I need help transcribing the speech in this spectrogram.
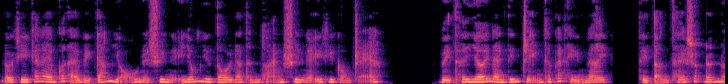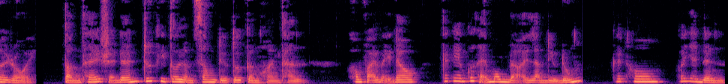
đôi khi các em có thể bị cám dỗ để suy nghĩ giống như tôi đã thỉnh thoảng suy nghĩ khi còn trẻ vì thế giới đang tiến triển theo cách hiện nay thì tận thế sắp đến nơi rồi. Tận thế sẽ đến trước khi tôi làm xong điều tôi cần hoàn thành. Không phải vậy đâu, các em có thể mong đợi làm điều đúng, kết hôn, có gia đình,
